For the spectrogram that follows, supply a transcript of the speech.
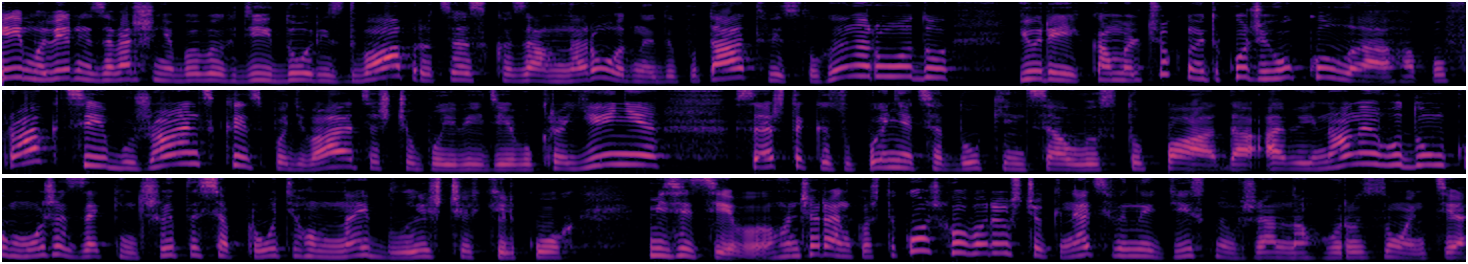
Є ймовірність завершення бойових дій до Різдва. Про це сказав народний депутат від Слуги народу Юрій Камальчук. Ну і також його колега по фракції Бужанський сподівається, що бойові дії в Україні все ж таки зупиняться до кінця листопада. А війна, на його думку, може закінчитися протягом найближчих кількох місяців. Гончаренко ж також говорив, що кінець війни дійсно вже на горизонті.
